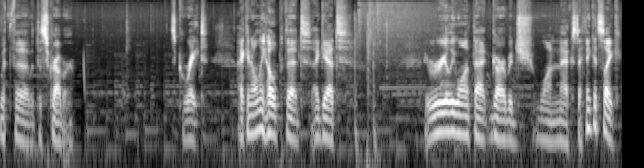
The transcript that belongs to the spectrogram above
with the with the scrubber. It's great. I can only hope that I get I really want that garbage one next. I think it's like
